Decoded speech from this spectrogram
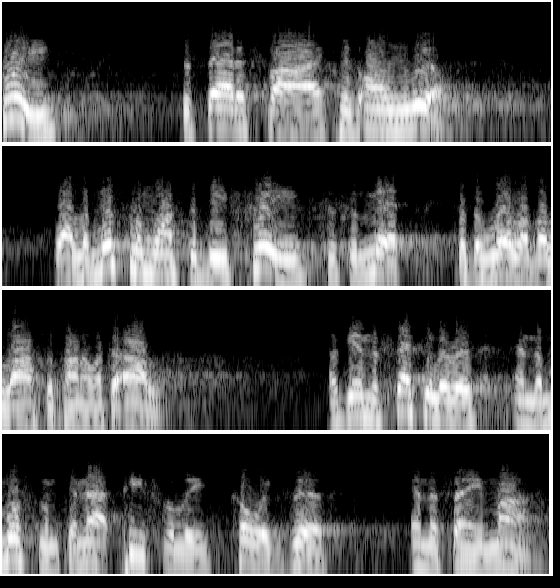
free to satisfy his own will, while the Muslim wants to be free to submit to the will of Allah subhanahu wa ta'ala. Again, the secularist and the Muslim cannot peacefully coexist in the same mind.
